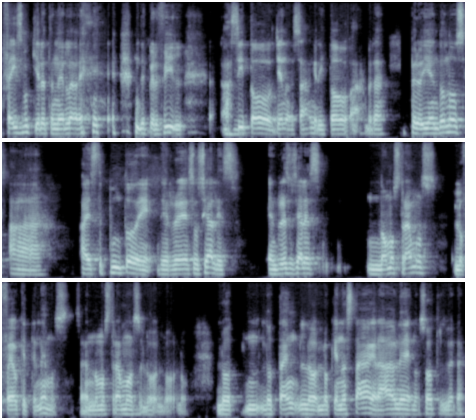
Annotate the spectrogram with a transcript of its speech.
Facebook, quiero tenerla de, de perfil, así todo lleno de sangre y todo, ah, ¿verdad? Pero yéndonos a, a este punto de, de, redes sociales, en redes sociales no mostramos lo feo que tenemos, o sea, no mostramos lo, lo, lo, lo, lo tan, lo, que no es tan agradable de nosotros, ¿verdad?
